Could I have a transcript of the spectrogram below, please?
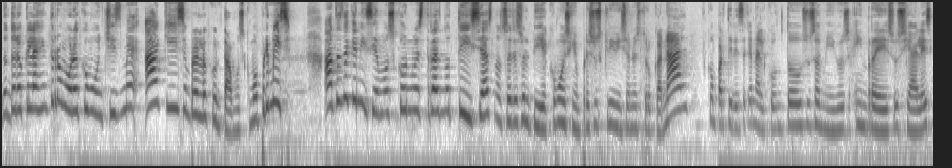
donde lo que la gente rumora como un chisme, aquí siempre lo contamos como primicia. Antes de que iniciemos con nuestras noticias, no se les olvide como siempre suscribirse a nuestro canal, compartir este canal con todos sus amigos en redes sociales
